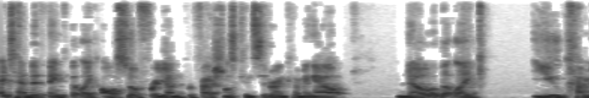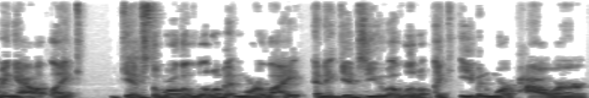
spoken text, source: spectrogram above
I tend to think that like also for young professionals considering coming out, know that like you coming out like gives the world a little bit more light and it gives you a little like even more power,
